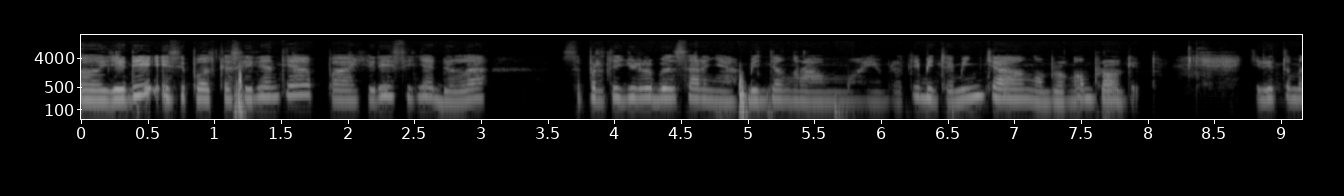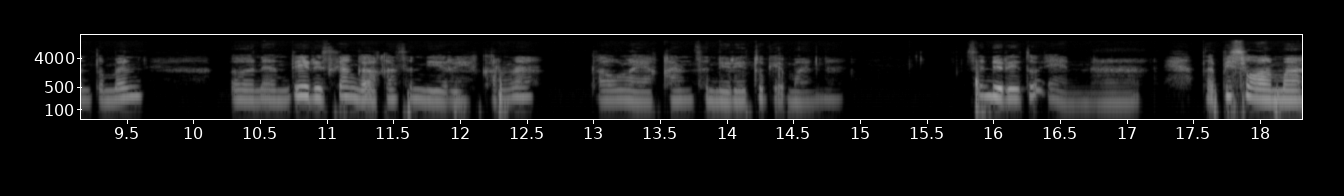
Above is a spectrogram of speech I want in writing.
uh, jadi isi podcast ini nanti apa? Jadi isinya adalah seperti judul besarnya, bincang ramah. Ya berarti bincang-bincang, ngobrol-ngobrol gitu. Jadi teman-teman uh, nanti Rizka nggak akan sendiri karena tahu lah ya kan sendiri itu kayak mana sendiri itu enak. Tapi selama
